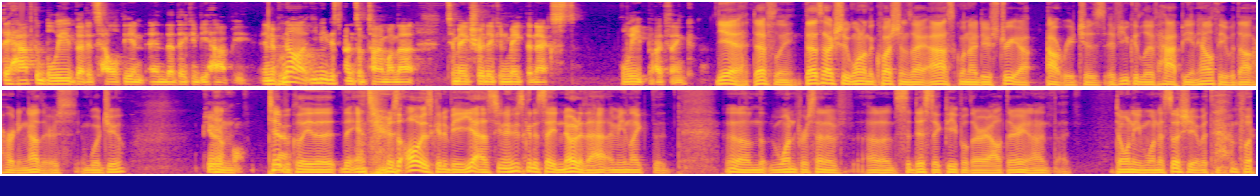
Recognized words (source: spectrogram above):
they have to believe that it's healthy and, and that they can be happy and if not you need to spend some time on that to make sure they can make the next leap, I think. Yeah, definitely. That's actually one of the questions I ask when I do street out- outreach is if you could live happy and healthy without hurting others, would you? Beautiful. And typically, yeah. the, the answer is always going to be yes. You know, who's going to say no to that? I mean, like the one uh, of uh, sadistic people that are out there, you know, I don't even want to associate with them. But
